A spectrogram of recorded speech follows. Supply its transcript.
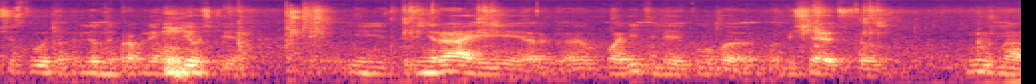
существуют определенные проблемы. Девочки и тренера, и руководители клуба обещают, что нужно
